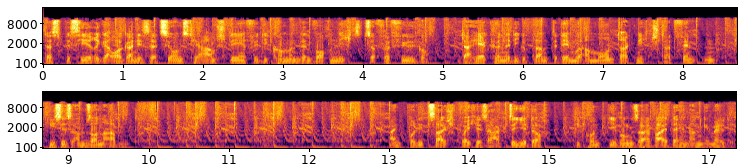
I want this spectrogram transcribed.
Das bisherige Organisationstheam stehe für die kommenden Wochen nicht zur Verfügung, daher könne die geplante Demo am Montag nicht stattfinden, hieß es am Sonnabend. Ein Polizeisprecher sagte jedoch, die Kundgebung sei weiterhin angemeldet.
